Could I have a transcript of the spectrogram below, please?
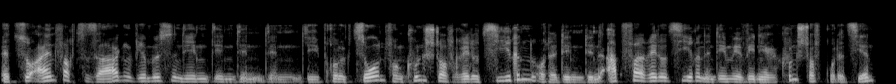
äh, zu einfach zu sagen, wir müssen den, den, den, den, die Produktion von Kunststoff reduzieren oder den, den Abfall reduzieren, indem wir weniger Kunststoff produzieren.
